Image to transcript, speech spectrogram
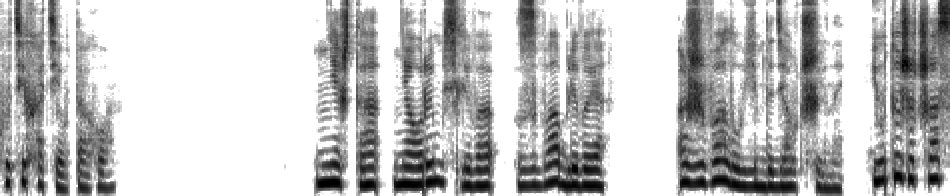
хоць і хацеў таго. Нешта няўрымсліва зваблівае ажывала ў ім да дзяўчыны і ў той жа час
